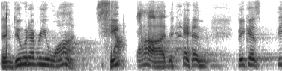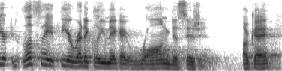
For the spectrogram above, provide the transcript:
Then do whatever you want. Seek God, and because the, let's say theoretically you make a wrong decision, okay?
